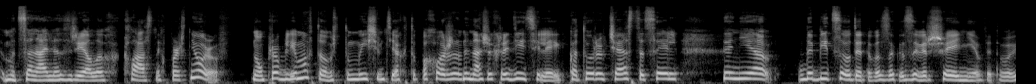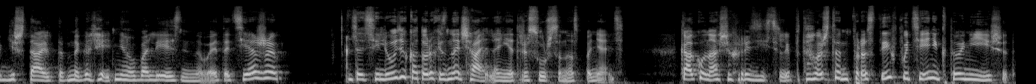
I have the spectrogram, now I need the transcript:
эмоционально зрелых, классных партнеров. Но проблема в том, что мы ищем тех, кто похож на наших родителей, которых часто цель не добиться вот этого завершения, вот этого гештальта многолетнего болезненного. Это те же, это те люди, у которых изначально нет ресурса нас понять как у наших родителей, потому что простых путей никто не ищет.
